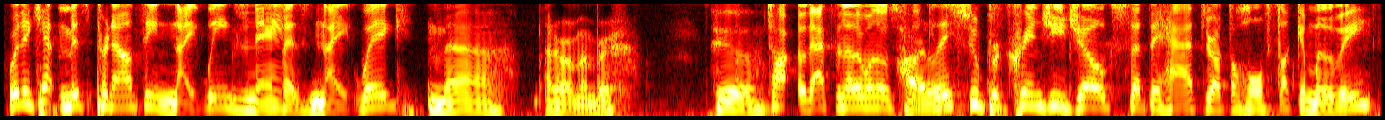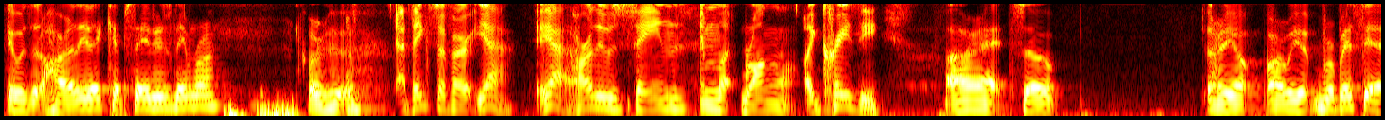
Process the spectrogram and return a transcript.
where they kept mispronouncing Nightwing's name as Nightwig. Nah, I don't remember. Who? Talk, oh, that's another one of those Harley? fucking super cringy jokes that they had throughout the whole fucking movie. It was it Harley that kept saying his name wrong, or who? I think so. If I, yeah, yeah, Harley was saying his name wrong like crazy. All right, so are you? Are we? We're basically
